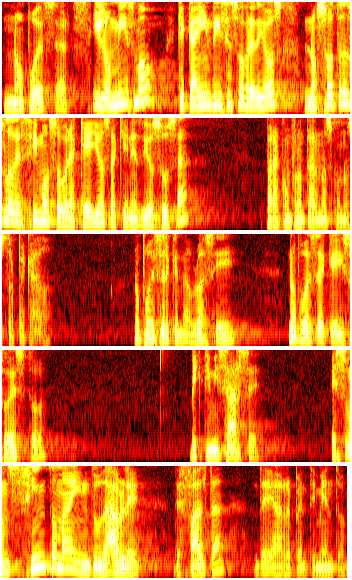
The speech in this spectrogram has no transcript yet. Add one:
No puede ser. Y lo mismo que Caín dice sobre Dios, nosotros lo decimos sobre aquellos a quienes Dios usa para confrontarnos con nuestro pecado. No puede ser que me habló así. No puede ser que hizo esto. Victimizarse es un síntoma indudable de falta de arrepentimiento.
